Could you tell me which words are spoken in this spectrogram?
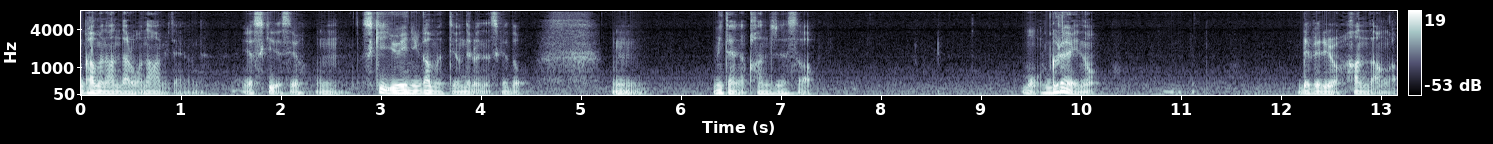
ガムなんだろうな、みたいなね。いや、好きですよ。うん。好きゆえにガムって呼んでるんですけど。うん。みたいな感じでさ、もうぐらいのレベルよ、判断が。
